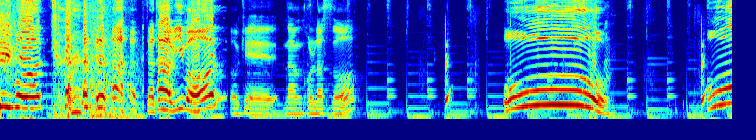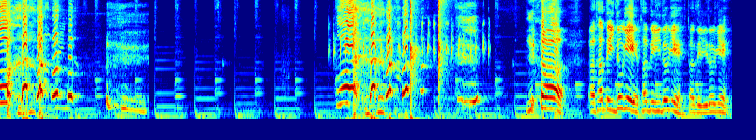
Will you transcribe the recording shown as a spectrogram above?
7번 자 다음 2번 오케이 난 골랐어 오! 오! 오! 야! 아, 다들 이동해 다들 이동해 다들 이동해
